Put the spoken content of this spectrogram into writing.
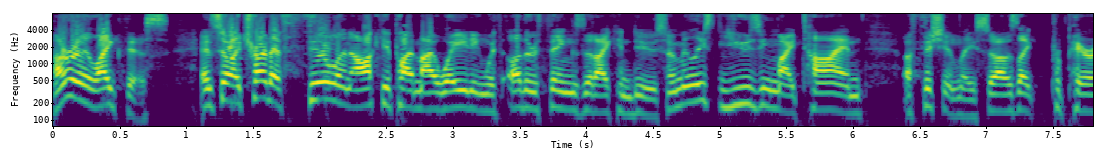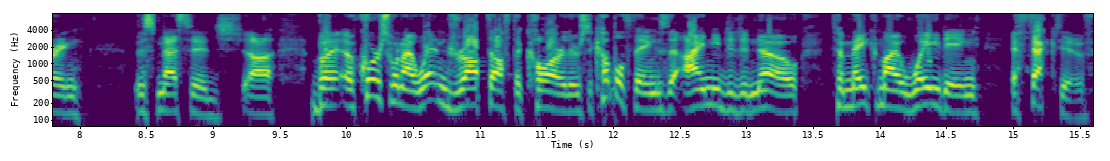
I don't really like this. And so I try to fill and occupy my waiting with other things that I can do. So I'm at least using my time efficiently. So I was like preparing this message. Uh, but of course, when I went and dropped off the car, there's a couple things that I needed to know to make my waiting effective.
